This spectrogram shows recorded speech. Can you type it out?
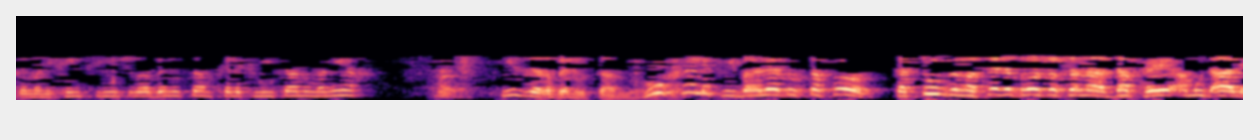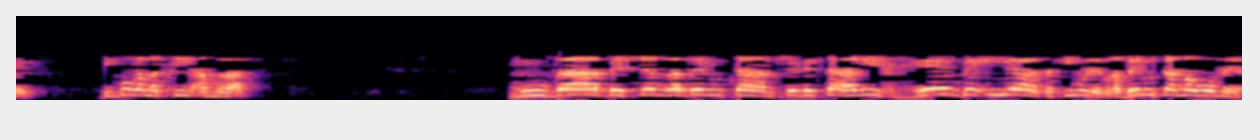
אתם מניחים תפילין של רבנו תם? חלק מאיתנו מניח? מי זה רבנו תם? הוא חלק מבעלי התוספות. כתוב במסכת ראש השנה, דף ה' עמוד א', דיבור המתחיל אמרה. מובא בשם רבנו תם שבתאריך ה' באייר, תשימו לב, רבנו תם מה הוא אומר?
